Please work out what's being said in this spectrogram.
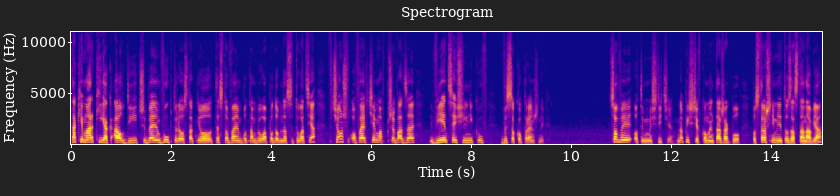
takie marki jak Audi czy BMW, które ostatnio testowałem, bo tam była podobna sytuacja, wciąż w ofercie ma w przewadze więcej silników wysokoprężnych. Co Wy o tym myślicie? Napiszcie w komentarzach, bo, bo strasznie mnie to zastanawia.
